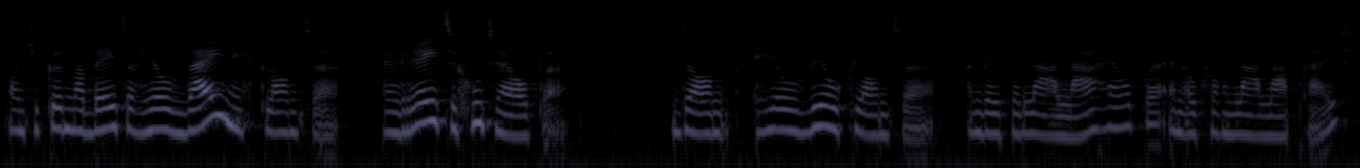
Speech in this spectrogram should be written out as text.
Want je kunt maar beter heel weinig klanten rete goed helpen dan heel veel klanten een beetje la-la helpen en ook voor een la-la prijs.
